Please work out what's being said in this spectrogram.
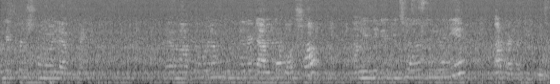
অনেকটা সময় লাগবে। মাকে বললাম, তুমি তাহলে ডালটা বসাও, আমি এদিকে বিছানা তুলে নিয়ে কাটাকাটি করি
